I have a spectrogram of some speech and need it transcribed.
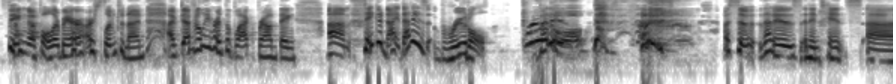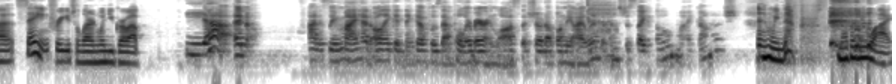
seeing a polar bear are slim to none. I've definitely heard the black brown thing. Um, say goodnight. That is brutal. Brutal. That is, that is, so that is an intense uh, saying for you to learn when you grow up. Yeah, and honestly, my head, all I could think of was that polar bear in Lost that showed up on the island. And I was just like, oh my gosh. And we never, never knew why.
